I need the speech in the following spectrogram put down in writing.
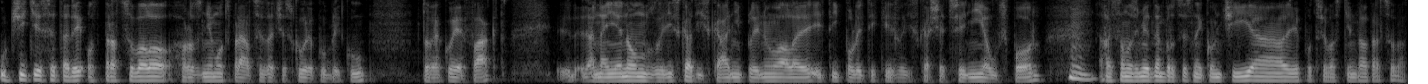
Určitě se tady odpracovalo hrozně moc práce za Českou republiku, to jako je fakt. A nejenom z hlediska získání plynu, ale i ty politiky z hlediska šetření a úspor. Hmm. Ale samozřejmě ten proces nekončí a je potřeba s tím dál pracovat.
